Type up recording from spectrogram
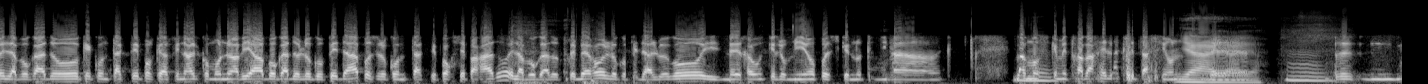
el abogado que contacté, porque al final como no había abogado logopeda, pues lo contacté por separado, el abogado primero, el logopeda luego, y me dijeron que lo mío, pues que no tenía, vamos, que me trabajé la aceptación. Ya, de- ya, ya. Mm, Entonces, mm,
